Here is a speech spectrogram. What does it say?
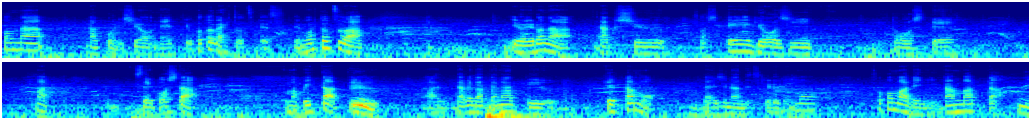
そんな学校にしようねっていうことが一つです。でもう一つはいろいろな学習そして行事通して、まあ、成功したうまくいったっていう、うん。あダメだったなっていう結果も大事なんですけれどもそこまでに頑張ったえうん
